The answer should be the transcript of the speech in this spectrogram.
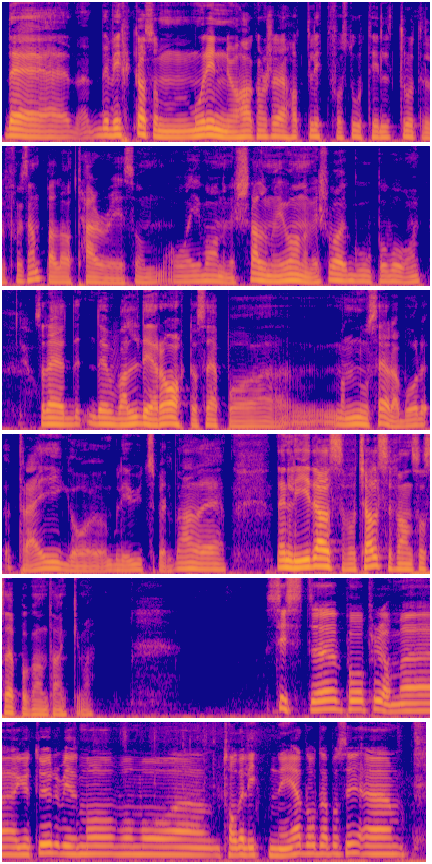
Det, det, virker som Mourinho har kanskje hatt litt for stor tiltro til f.eks. Terry som, og Ivanovic, selv om Ivanovic var god på våren. Så det, det, er veldig rart å se på. Men nå ser de både treige og blir utspilt. Nei, det det er en lidelse for Chelsea-fans å se på, kan jeg tenke meg. Siste på programmet, gutter. Vi må, må, må uh, ta det litt ned, holdt jeg på å si. Uh,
